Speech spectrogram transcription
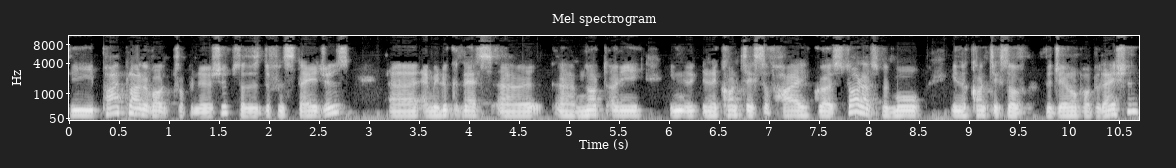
the pipeline of entrepreneurship. So there's different stages, uh, and we look at that uh, um, not only in in the context of high growth startups, but more in the context of the general population.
